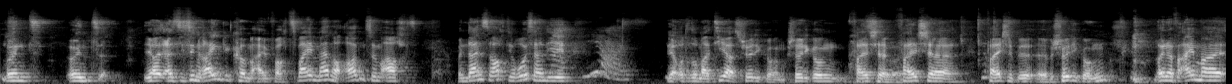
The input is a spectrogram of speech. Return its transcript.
Und, und ja, also sie sind reingekommen einfach, zwei Männer, abends um acht. Und dann sagt die Rosalie, ja, oder der Matthias, Entschuldigung, Entschuldigung, falsche, so. falsche, falsche Be äh, Beschuldigung. Und auf einmal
